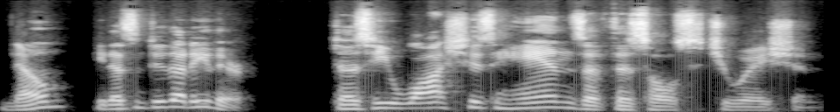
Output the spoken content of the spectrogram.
No, he doesn't do that either. Does he wash his hands of this whole situation?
